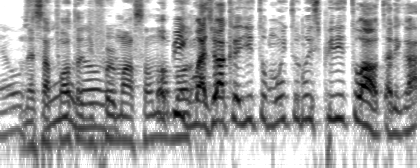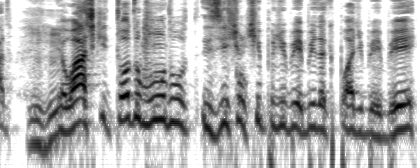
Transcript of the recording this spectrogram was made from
É o nessa sim falta de né? informação. Ô, não Big, bola- mas eu acredito muito no espiritual, tá ligado? Uhum. Eu acho que todo mundo existe um tipo de bebida que pode beber,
